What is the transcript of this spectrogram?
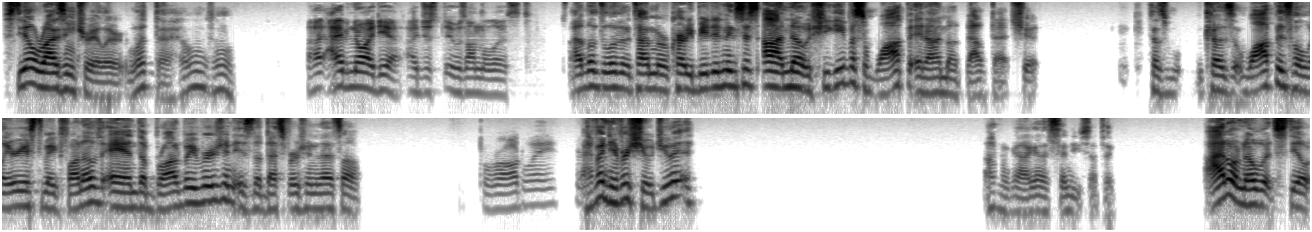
Steel Rising trailer. What the hell is that? I, I have no idea. I just it was on the list. I'd love to live in a time where Cardi B didn't exist. Ah, no, she gave us WAP, and I'm about that shit. Because because WAP is hilarious to make fun of, and the Broadway version is the best version of that song. Broadway. Have I never showed you it? Oh my god, I gotta send you something. I don't know what Steel.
